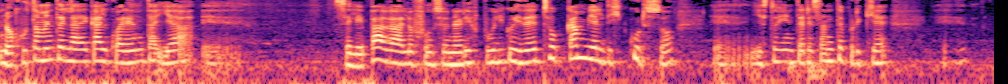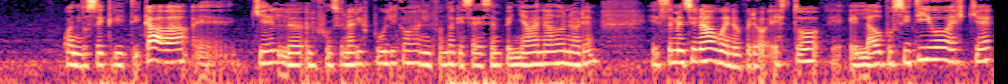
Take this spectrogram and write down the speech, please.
No, justamente en la década del 40 ya eh, se le paga a los funcionarios públicos y de hecho cambia el discurso. Eh, y esto es interesante porque eh, cuando se criticaba que los funcionarios públicos, en el fondo que se desempeñaban ad honorem, eh, se mencionaba, bueno, pero esto, eh, el lado positivo es que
